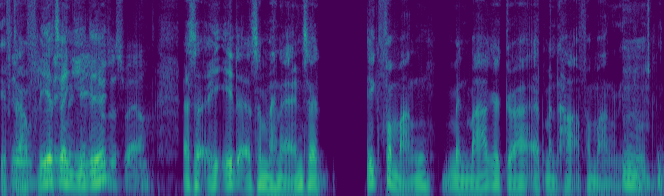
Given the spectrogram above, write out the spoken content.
ja, der er jo flere ting i det, ikke? Desværre. Altså, et, altså man har ansat ikke for mange, men markedet gør, at man har for mange lige mm. pludselig.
